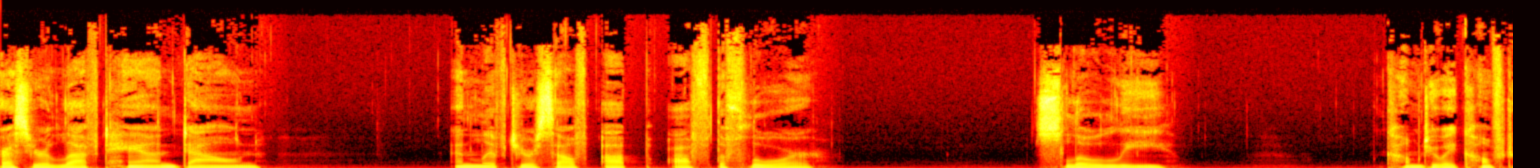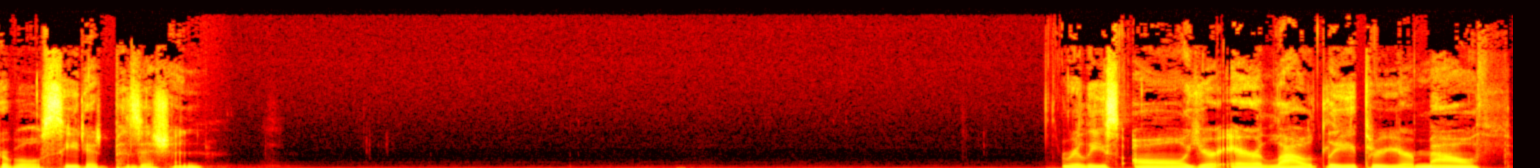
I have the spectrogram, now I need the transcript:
Press your left hand down and lift yourself up off the floor. Slowly come to a comfortable seated position. Release all your air loudly through your mouth.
